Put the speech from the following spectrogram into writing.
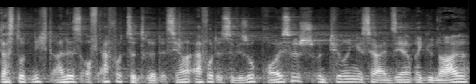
dass dort nicht alles auf Erfurt zentriert ist. Ja, Erfurt ist sowieso preußisch und Thüringen ist ja ein sehr regional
